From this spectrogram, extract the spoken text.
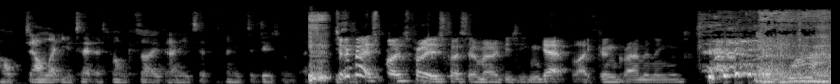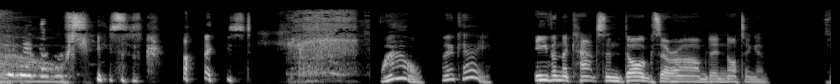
I'll I'll let you take this one because I, I need to I need to do something. To be fair, it's probably, it's probably as close to America as you can get for like gun crime in England. Wow, Jesus Christ! Wow. Okay. Even the cats and dogs are armed in Nottingham.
